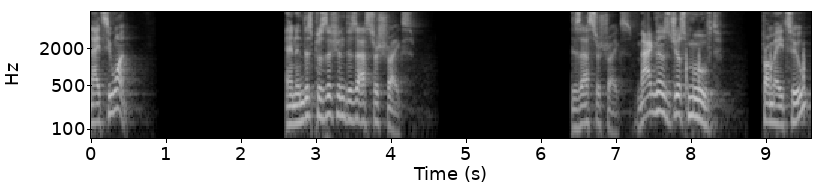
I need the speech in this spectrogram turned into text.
Knight c1. And in this position, disaster strikes. Disaster strikes. Magnus just moved from a2.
